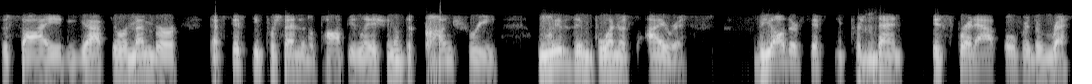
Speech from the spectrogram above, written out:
society. You have to remember that 50% of the population of the country lives in Buenos Aires. The other 50% mm-hmm. is spread out over the rest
